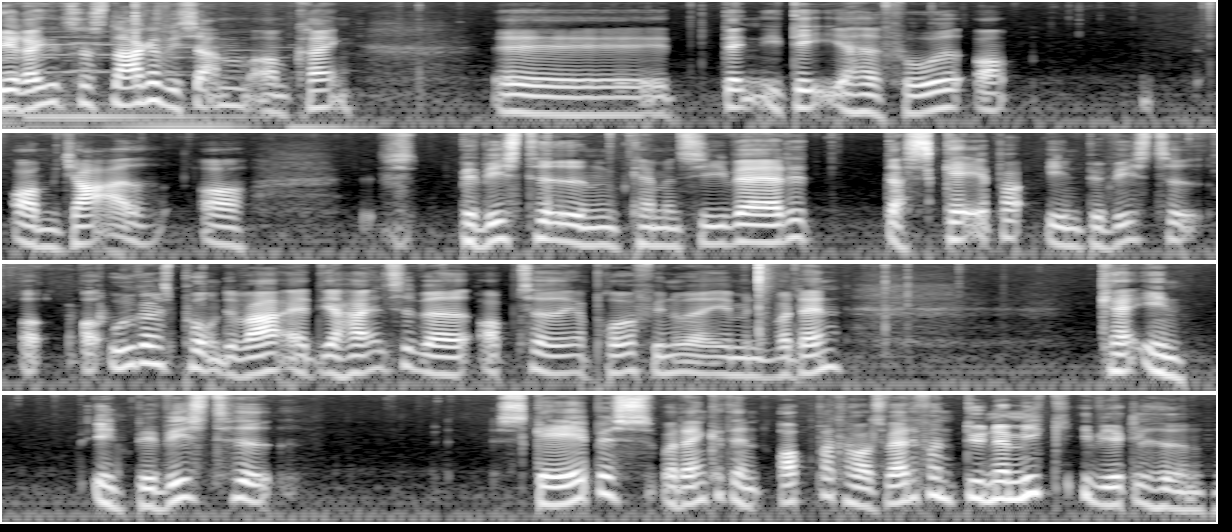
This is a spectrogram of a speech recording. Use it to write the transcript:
Det er rigtigt, så snakkede vi sammen omkring øh, den idé, jeg havde fået om, om jeget og bevidstheden, kan man sige. Hvad er det, der skaber en bevidsthed? Og, og udgangspunktet var, at jeg har altid været optaget af at prøve at finde ud af, jamen, hvordan kan en, en bevidsthed skabes? Hvordan kan den opretholdes? Hvad er det for en dynamik i virkeligheden?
